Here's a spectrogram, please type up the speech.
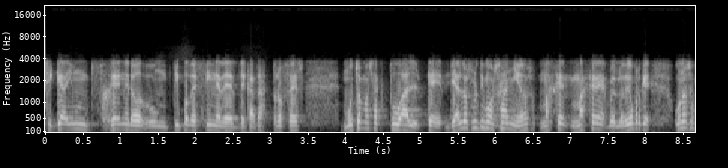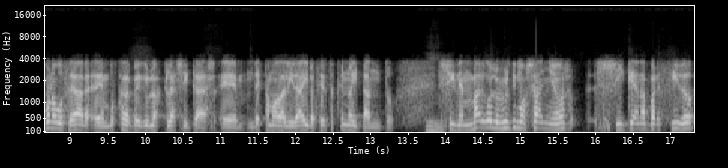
Sí que hay un género, un tipo de cine de, catástrofes mucho más actual que ya en los últimos años, más que, más que, lo digo porque uno se pone a bucear en busca de películas clásicas eh, de esta modalidad y lo cierto es que no hay tanto. Mm. Sin embargo, en los últimos años sí que han aparecido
